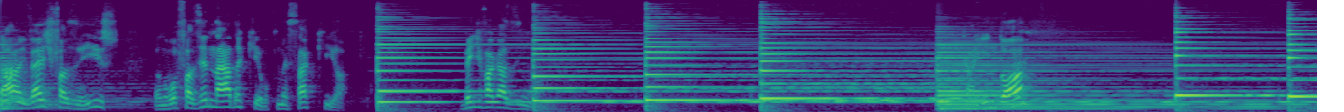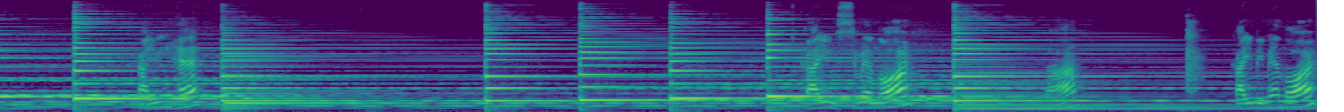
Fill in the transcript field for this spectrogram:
Tá? Ao invés de fazer isso, eu não vou fazer nada aqui, eu vou começar aqui, ó. Bem devagarzinho, ó. Em Dó. Si menor. Tá? Caiu em Mi menor.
